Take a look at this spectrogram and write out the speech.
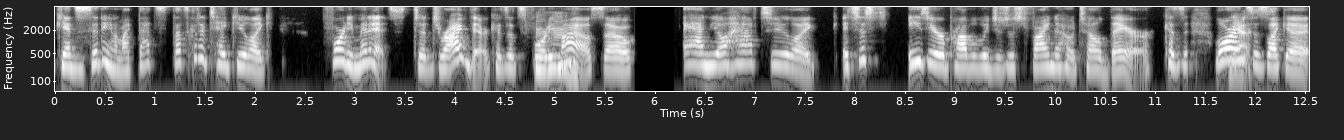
Kansas City." And I'm like, "That's that's gonna take you like 40 minutes to drive there because it's 40 Mhm. miles." So, and you'll have to like, it's just easier probably to just find a hotel there because Lawrence Yes. is like a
